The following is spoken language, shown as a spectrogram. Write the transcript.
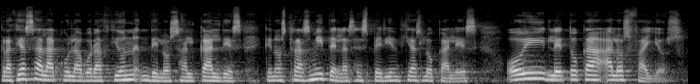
gracias a la colaboración de los alcaldes que nos transmiten las experiencias locales. Hoy le toca a los fallos.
